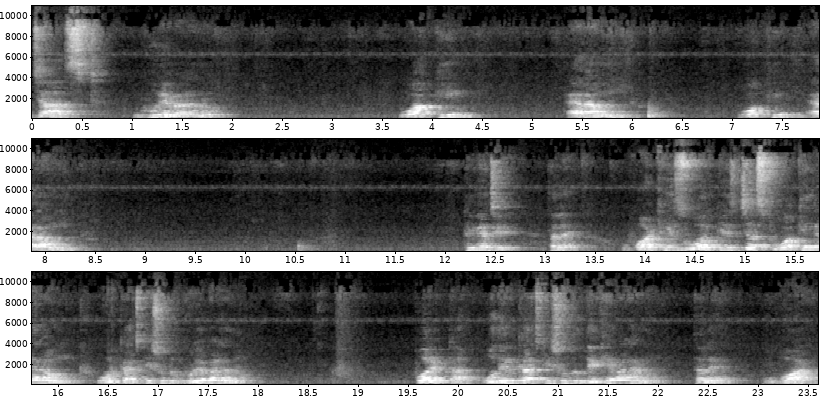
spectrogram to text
জাস্ট ঘুরে বেড়ানো ওয়াকিং অ্যারাউন্ড ওয়াকিং অ্যারাউন্ড ঠিক আছে? তাহলে what his work is just walking around ওর কাজ কি শুধু ঘুরে বেড়ানো? পরেরটা, ওদের কাজ কি শুধু দেখে বেড়ানো? তাহলে what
